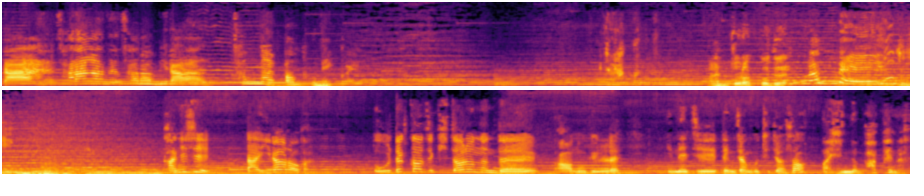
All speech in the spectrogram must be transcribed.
난 사랑하는 사람이랑 첫날 밤 보낼 거야. 쫄았거든. 안 쫄았거든? 쫄았네. 간이 씨, 나 일하러 가. 너 올 때까지 기다렸는데 안 오길래 니네 집 냉장고 뒤져서 맛있는 밥 해놨어.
